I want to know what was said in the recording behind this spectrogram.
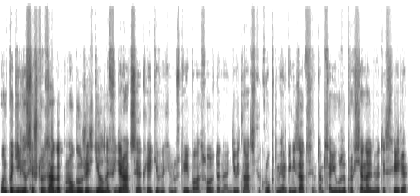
он поделился, что за год многое уже сделано. Федерация креативных индустрий была создана 19 крупными организациями, там, союзы профессиональные в этой сфере,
